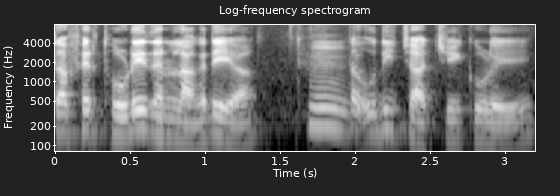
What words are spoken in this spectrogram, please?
ਤਾਂ ਫਿਰ ਥੋੜੇ ਦਿਨ ਲੰਘਦੇ ਆ ਤਾਂ ਉਹਦੀ ਚਾਚੀ ਕੋਲੇ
